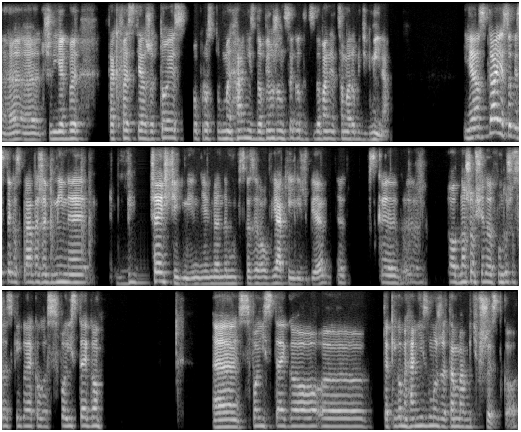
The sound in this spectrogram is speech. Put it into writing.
E, e, czyli jakby ta kwestia, że to jest po prostu mechanizm do wiążącego decydowania, co ma robić gmina. Ja zdaję sobie z tego sprawę, że gminy, częściej gmin, nie będę wskazywał w jakiej liczbie, e, odnoszą się do Funduszu Sołeckiego jako swoistego swoistego takiego mechanizmu, że tam ma być wszystko.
